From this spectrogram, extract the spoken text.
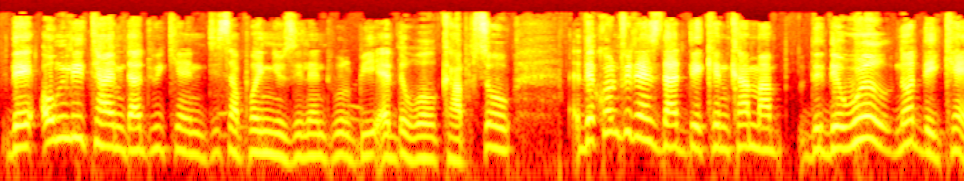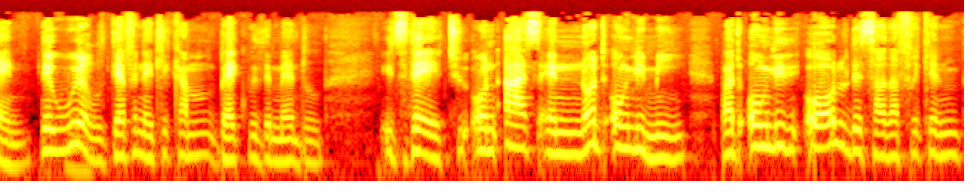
the only time that we can disappoint New Zealand will be at the World Cup. So the confidence that they can come up, they, they will, not they can, they will definitely come back with the medal. It's there to on us, and not only me, but only all the South African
